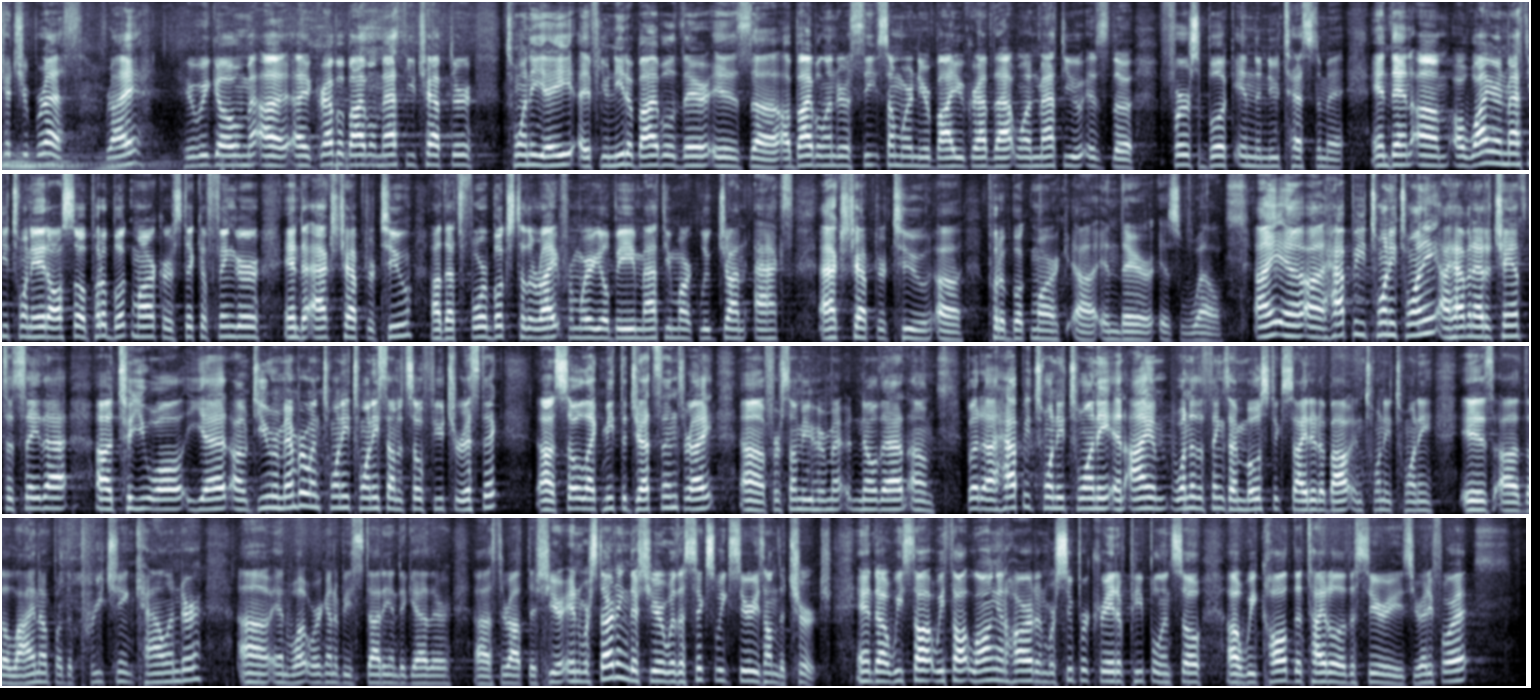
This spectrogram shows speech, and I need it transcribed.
Catch your breath, right? Here we go. I, I grab a Bible, Matthew chapter 28. If you need a Bible, there is uh, a Bible under a seat somewhere nearby. You grab that one. Matthew is the first book in the New Testament. And then um, a wire in Matthew 28 also put a bookmark or stick a finger into Acts chapter 2. Uh, that's four books to the right from where you'll be Matthew, Mark, Luke, John, Acts, Acts chapter 2. Uh, put a bookmark uh, in there as well. I uh, uh happy 2020. I haven't had a chance to say that uh, to you all yet. Uh, do you remember when 2020 sounded so futuristic? Uh, so, like Meet the Jetsons, right? Uh, for some of you who know that. Um, but uh, happy 2020. And I am one of the things I'm most excited about in 2020 is uh, the lineup of the preaching calendar. Uh, and what we're going to be studying together uh, throughout this year. And we're starting this year with a six week series on the church. And uh, we, thought, we thought long and hard, and we're super creative people. And so uh, we called the title of the series, you ready for it?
